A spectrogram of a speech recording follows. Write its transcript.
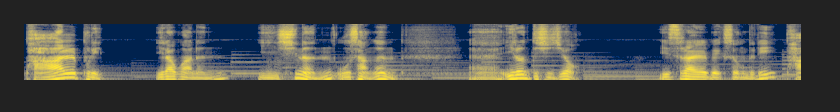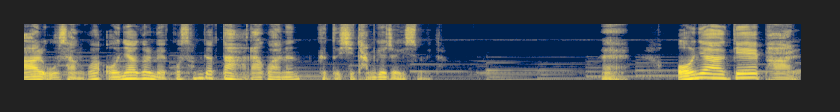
바알 브릿이라고 하는 이 신은 우상은 에, 이런 뜻이죠. 이스라엘 백성들이 바알 우상과 언약을 맺고 섬겼다라고 하는 그 뜻이 담겨져 있습니다. 에, 언약의 바알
